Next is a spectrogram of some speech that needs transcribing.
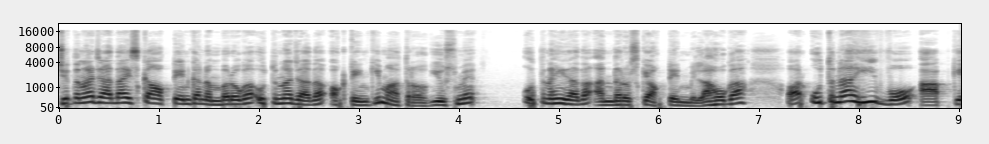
जितना ज़्यादा इसका ऑक्टेन का नंबर होगा, उतना ज़्यादा ऑक्टेन की मात्रा होगी। उसमें उतना ही ज़्यादा अंदर उसके ऑक्टेन मिला होगा और उतना ही वो आपके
